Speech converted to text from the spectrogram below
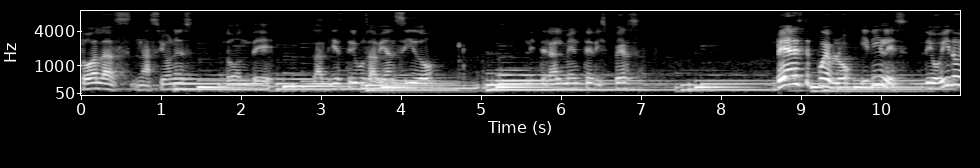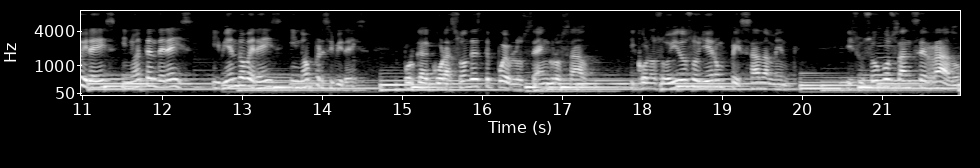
todas las naciones donde las diez tribus habían sido literalmente dispersas. Ve a este pueblo y diles, de oído oiréis y no entenderéis, y viendo veréis y no percibiréis, porque el corazón de este pueblo se ha engrosado, y con los oídos oyeron pesadamente, y sus ojos han cerrado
